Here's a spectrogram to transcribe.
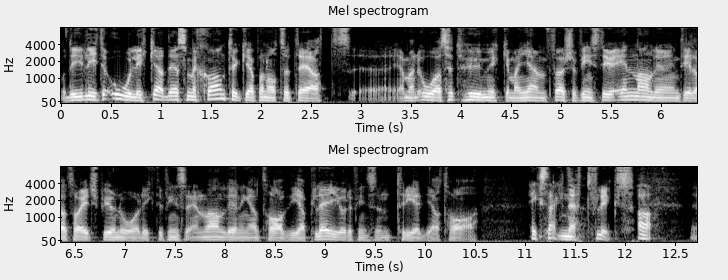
Och det är ju lite olika. Det som är skönt tycker jag på något sätt är att eh, ja, men oavsett hur mycket man jämför så finns det ju en anledning till att ha HBO Nordic. Det finns en anledning att ha Viaplay och det finns en tredje att ha Exakt. Netflix. Ja. Eh,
